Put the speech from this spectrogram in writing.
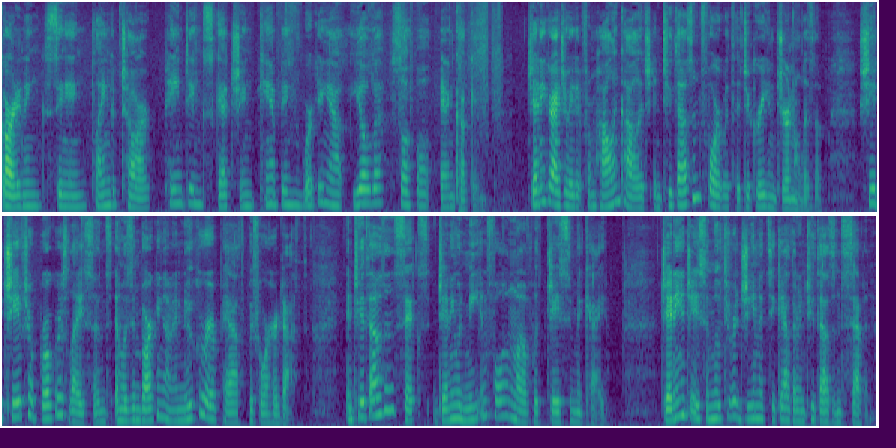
gardening, singing, playing guitar, painting, sketching, camping, working out, yoga, softball, and cooking. Jenny graduated from Holland College in 2004 with a degree in journalism. She achieved her broker's license and was embarking on a new career path before her death. In 2006, Jenny would meet and fall in love with Jason McKay. Jenny and Jason moved to Regina together in 2007.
